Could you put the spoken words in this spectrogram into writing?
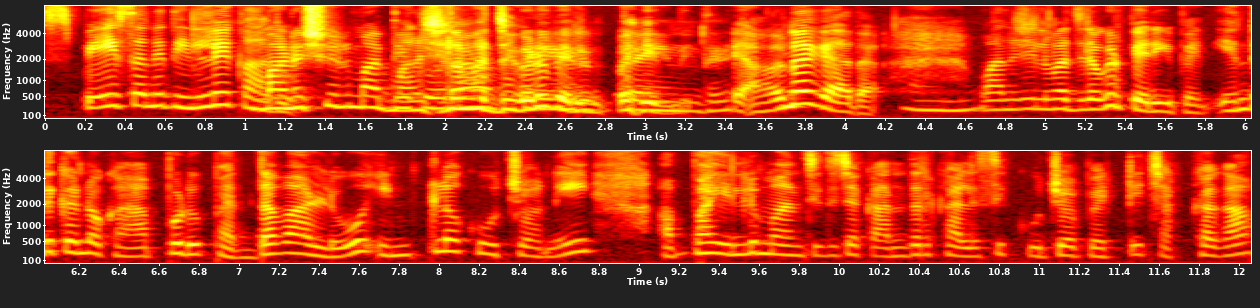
స్పేస్ అనేది ఇల్లే కాదు. మనుషుల మధ్య మనుషుల మధ్య కూడా పెరిగిపోయింది. అవునా కాదా. మనుషుల మధ్యలో కూడా పెరిగిపోయింది. ఎందుకంటే ఒక అప్పుడు పెద్దవాళ్ళు ఇంట్లో కూర్చొని అబ్బాయి ఇల్లు మంచిది చక్క అందరు కలిసి కూర్చోపెట్టి చక్కగా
